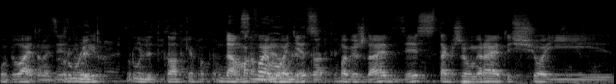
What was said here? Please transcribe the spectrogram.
Убивает она здесь рулит, двоих. рулит каткой пока. Да, Макфай молодец, побеждает здесь. Также умирает еще и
